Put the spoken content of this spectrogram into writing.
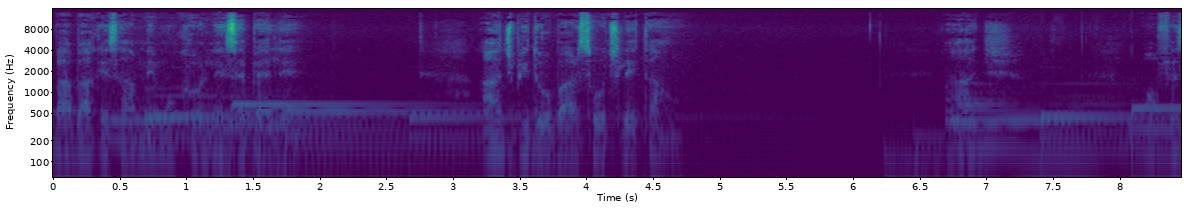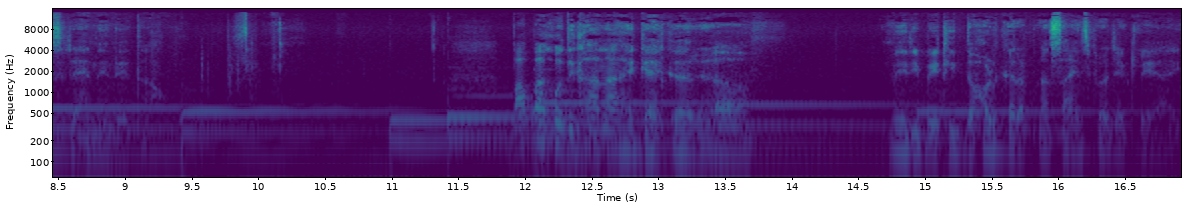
बाबा के सामने मुँह खोलने से पहले आज भी दो बार सोच लेता हूँ। आज ऑफ़िस रहने देता हूँ। पापा को दिखाना है कहकर मेरी बेटी दौड़कर अपना साइंस प्रोजेक्ट ले आई।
